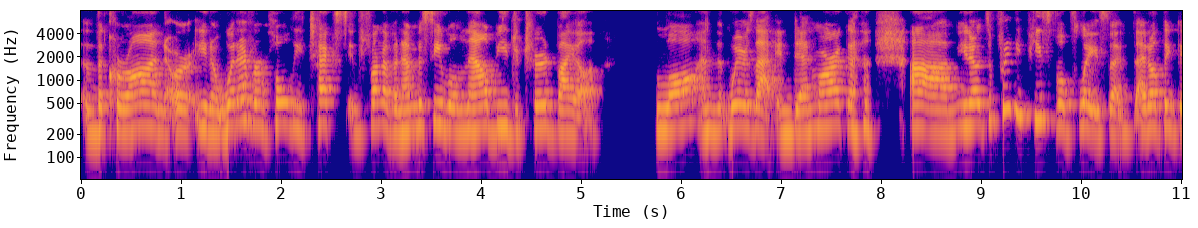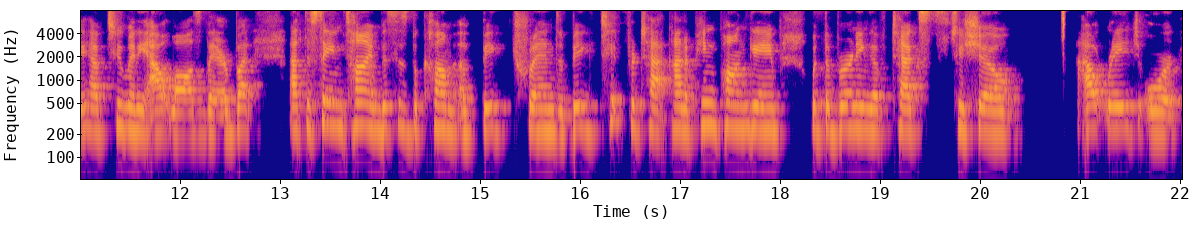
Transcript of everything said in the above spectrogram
the Quran or, you know, whatever holy text in front of an embassy will now be deterred by a law? And where's that? In Denmark? um, you know, it's a pretty peaceful place. I, I don't think they have too many outlaws there. But at the same time, this has become a big trend, a big tit for tat kind of ping pong game with the burning of texts to show outrage or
